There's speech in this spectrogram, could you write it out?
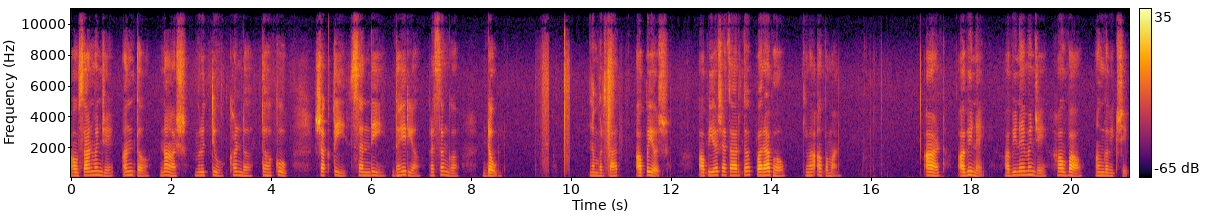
अवसान म्हणजे अंत नाश मृत्यू खंड तहकूब शक्ती संधी धैर्य प्रसंग डौल. नंबर सात अपयश. अपयश याचा अर्थ पराभव किंवा अपमान. आठ अभिनय. अभिनय म्हणजे हावभाव अंगविक्षेप.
